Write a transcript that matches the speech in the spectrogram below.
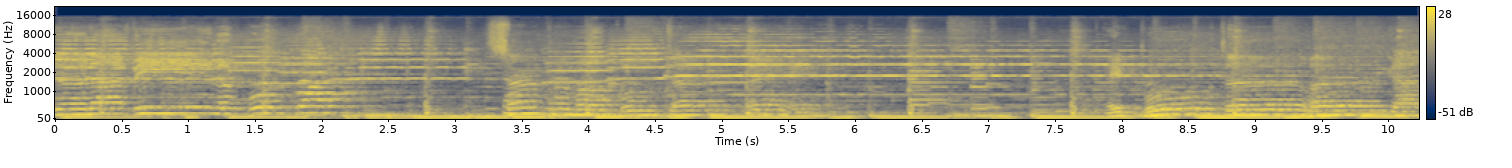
de la ville, pourquoi Simplement pour te créer et pour te regarder?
